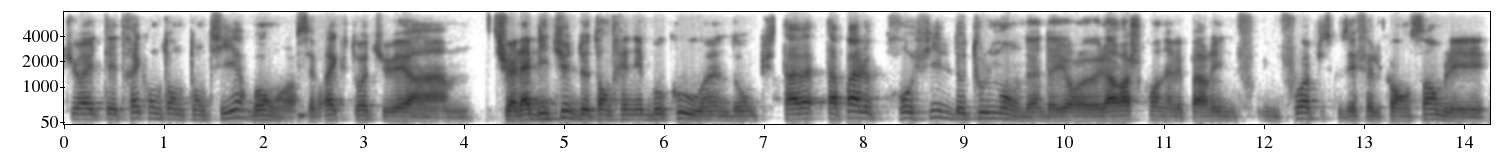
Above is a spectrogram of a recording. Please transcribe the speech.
tu as été très content de ton tir. Bon, c'est vrai que toi, tu es un, tu as l'habitude de t'entraîner beaucoup, hein, donc tu n'as pas le profil de tout le monde. Hein. D'ailleurs, euh, Lara, je crois, en avait parlé une, une, fois, puisque vous avez fait le camp ensemble, et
